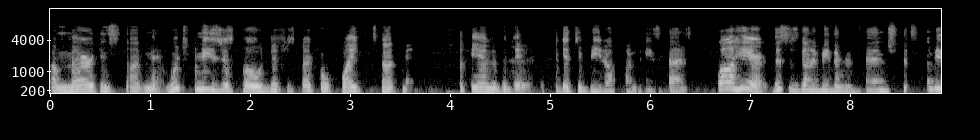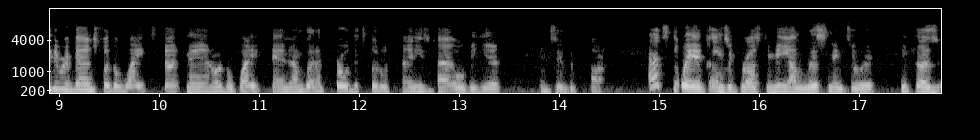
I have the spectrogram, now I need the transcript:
American stuntman, which for me is just called disrespectful white stuntman. At the end of the day, I get to beat up on these guys. Well, here, this is going to be the revenge. This is going to be the revenge for the white stuntman or the white man. And I'm going to throw this little Chinese guy over here into the park. That's the way it comes across to me. I'm listening to it because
